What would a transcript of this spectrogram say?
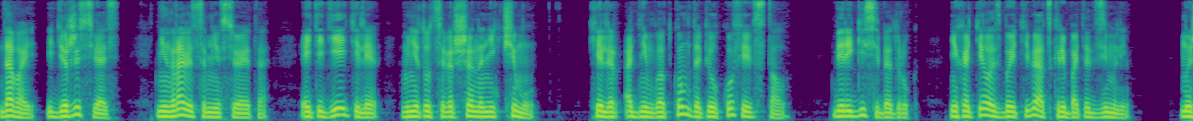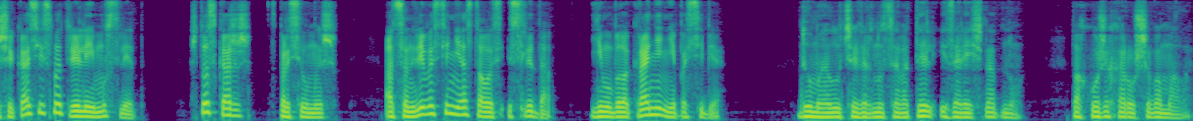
«Давай, и держи связь. Не нравится мне все это эти деятели мне тут совершенно ни к чему. Хеллер одним глотком допил кофе и встал. Береги себя, друг. Не хотелось бы и тебя отскребать от земли. Мышь и Кассий смотрели ему вслед. «Что скажешь?» – спросил мышь. От сонливости не осталось и следа. Ему было крайне не по себе. «Думаю, лучше вернуться в отель и залечь на дно. Похоже, хорошего мало».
